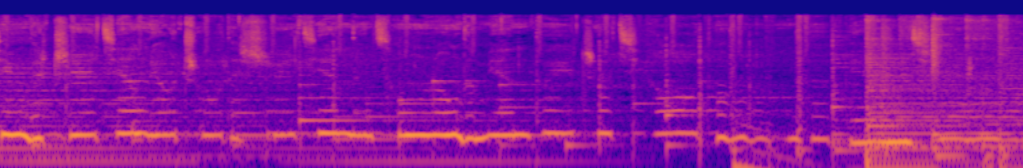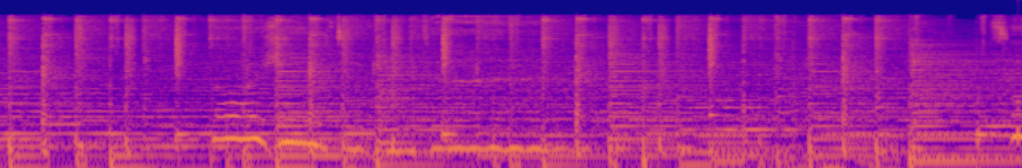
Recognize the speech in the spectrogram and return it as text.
轻的指尖流出的时间，能从容的面对这撬动的边界。落日的孤单，在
